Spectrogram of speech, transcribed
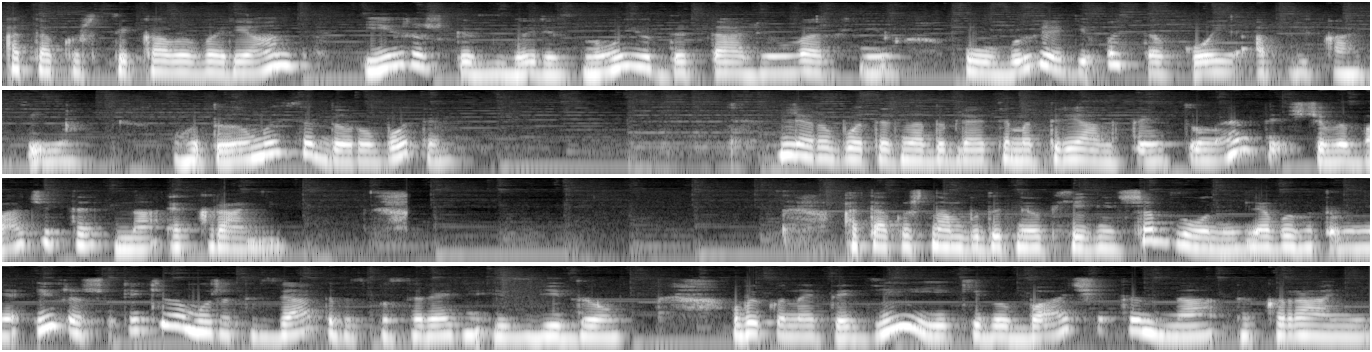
а також цікавий варіант іграшки з вирізною деталлю верхньою у вигляді ось такої аплікації. Готуємося до роботи. Для роботи знадобляться матеріали та інструменти, що ви бачите на екрані. А також нам будуть необхідні шаблони для виготовлення іграшок, які ви можете взяти безпосередньо із відео. Виконайте дії, які ви бачите на екрані,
